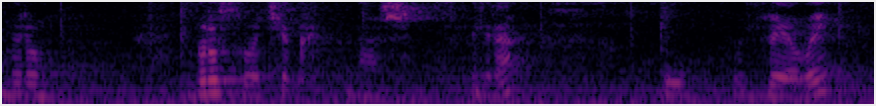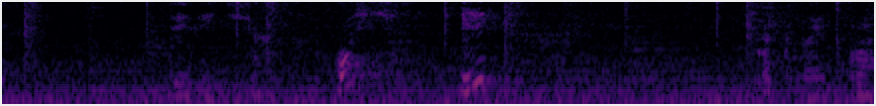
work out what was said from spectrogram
беремо брусочок наш сира у зелень. Дивіться, ось і котлетку.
